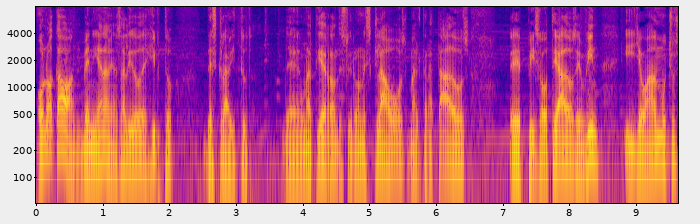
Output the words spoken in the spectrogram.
o no acababan, venían, habían salido de Egipto de esclavitud, de una tierra donde estuvieron esclavos, maltratados, eh, pisoteados, en fin, y llevaban muchos,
